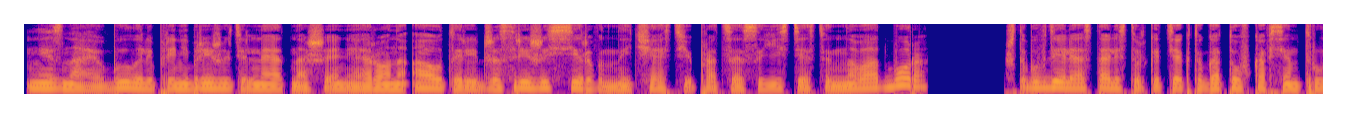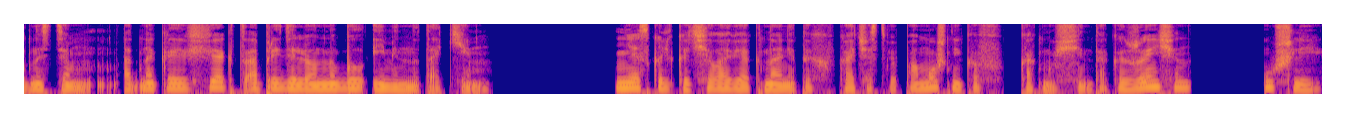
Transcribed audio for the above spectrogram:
Не знаю, было ли пренебрежительное отношение Рона Аутериджа с режиссированной частью процесса естественного отбора, чтобы в деле остались только те, кто готов ко всем трудностям, однако эффект определенно был именно таким. Несколько человек, нанятых в качестве помощников, как мужчин, так и женщин, ушли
